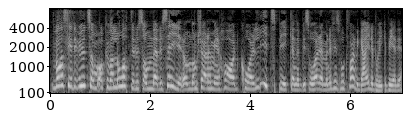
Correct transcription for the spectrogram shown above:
Vad ser det ut som och vad låter du som när du säger? Om de kör den här mer hardcore leet-speak kan det bli svårare men det finns fortfarande guider på Wikipedia.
